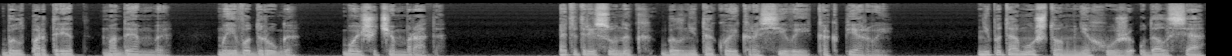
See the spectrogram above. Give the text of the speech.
был портрет Мадембы, моего друга, больше, чем брата. Этот рисунок был не такой красивый, как первый. Не потому, что он мне хуже удался,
